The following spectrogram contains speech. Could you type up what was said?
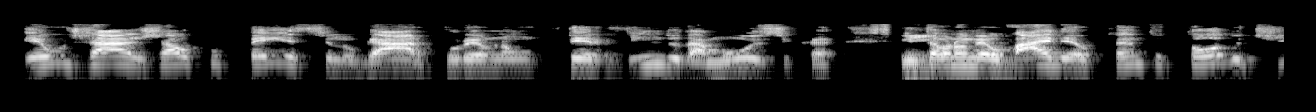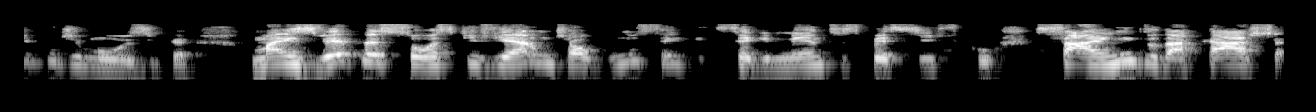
eu já já ocupei esse lugar por eu não ter vindo da música. Sim. Então no meu baile eu canto todo tipo de música, mas ver pessoas que vieram de algum segmento específico saindo da caixa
